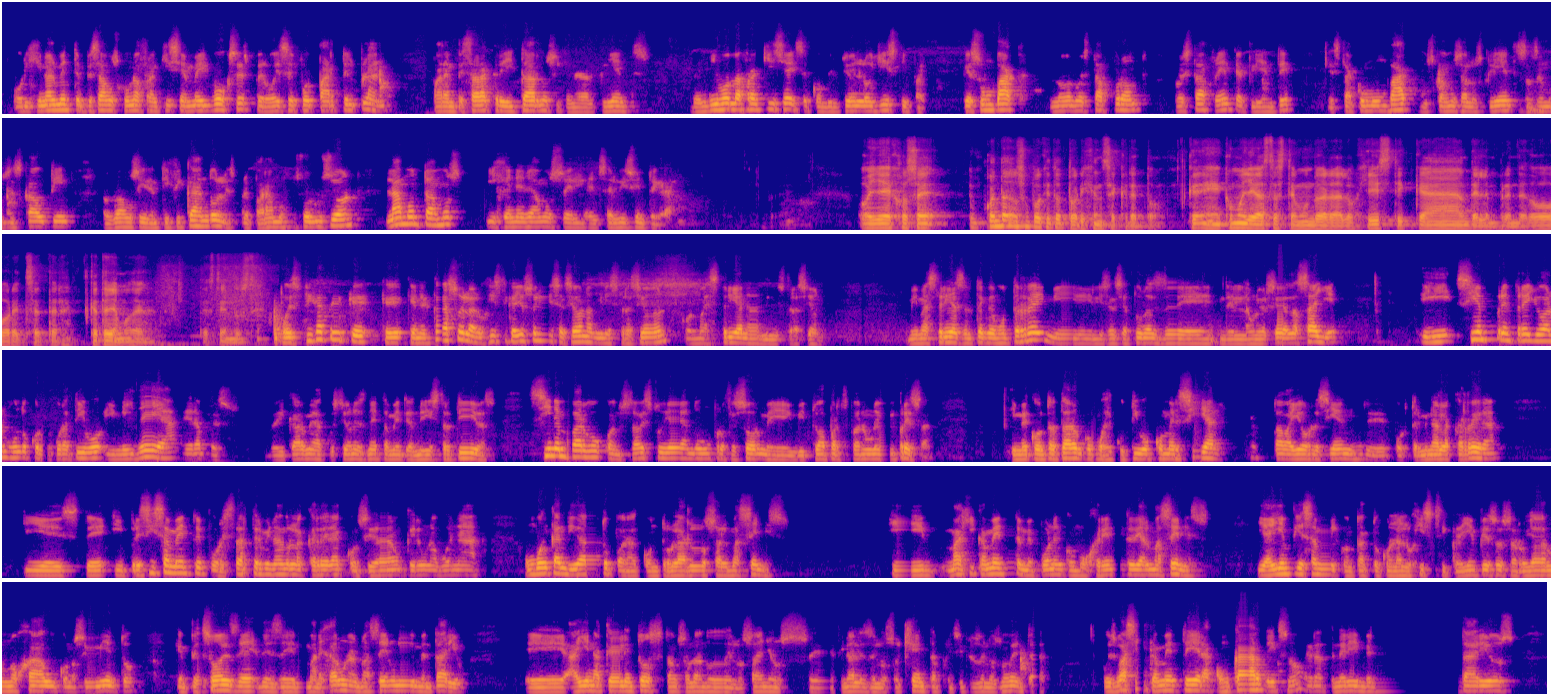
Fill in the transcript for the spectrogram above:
Originalmente empezamos con una franquicia en mailboxes, pero ese fue parte del plan para empezar a acreditarnos y generar clientes. Vendimos la franquicia y se convirtió en Logistify que es un back, no, no está front, no está frente al cliente, está como un back, buscamos a los clientes, hacemos scouting, los vamos identificando, les preparamos su solución, la montamos y generamos el, el servicio integral. Oye, José, cuéntanos un poquito tu origen secreto. ¿Cómo llegaste a este mundo de la logística, del emprendedor, etcétera? ¿Qué te llamó de, de esta industria? Pues fíjate que, que, que, en el caso de la logística, yo soy licenciado en administración con maestría en administración. Mi maestría es del TEC de Monterrey, mi licenciatura es de, de la Universidad de La Salle. Y siempre entré yo al mundo corporativo y mi idea era pues dedicarme a cuestiones netamente administrativas. Sin embargo, cuando estaba estudiando, un profesor me invitó a participar en una empresa y me contrataron como ejecutivo comercial. Estaba yo recién eh, por terminar la carrera y, este, y precisamente por estar terminando la carrera consideraron que era una buena, un buen candidato para controlar los almacenes. Y, mágicamente me ponen como gerente de almacenes y ahí empieza mi contacto con la logística, ahí empiezo a desarrollar un know-how, un conocimiento que empezó desde, desde manejar un almacén, un inventario. Eh, ahí en aquel entonces, estamos hablando de los años eh, finales de los 80, principios de los 90, pues básicamente era con Cardex, ¿no? Era tener inventario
